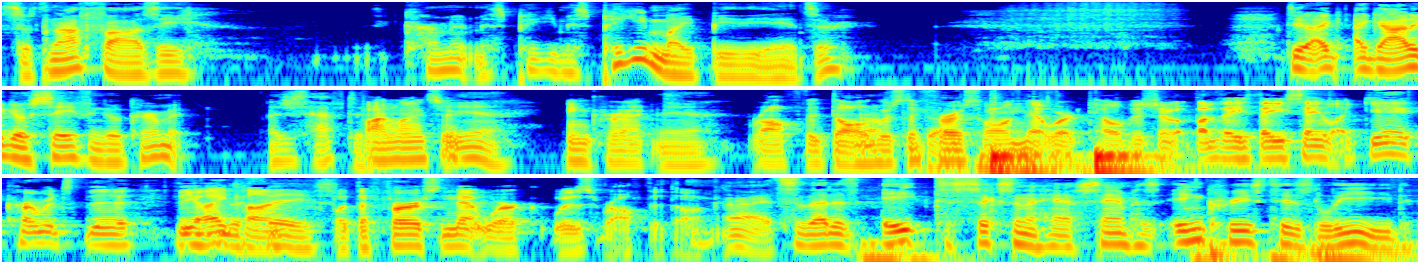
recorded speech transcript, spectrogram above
So it's not Fozzie. Kermit, Miss Piggy. Miss Piggy might be the answer. Dude, I, I gotta go safe and go Kermit. I just have to. Final answer. Yeah. Incorrect. Yeah. Rolf the dog was the the, dog. first one on network television, but they, they say like, yeah, Kermit's the the icon, face. but the first network was Rolf the dog. All right, so that is eight to six and a half. Sam has increased his lead.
